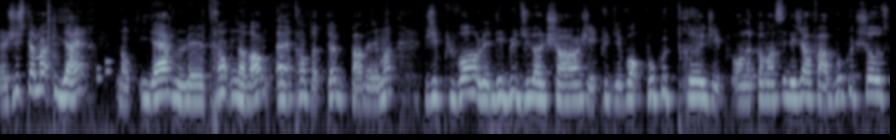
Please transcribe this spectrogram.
euh, justement hier, donc hier le 30 novembre, 30 euh, octobre, j'ai pu voir le début du launcher, j'ai pu voir beaucoup de trucs, on a commencé déjà à faire beaucoup de choses,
